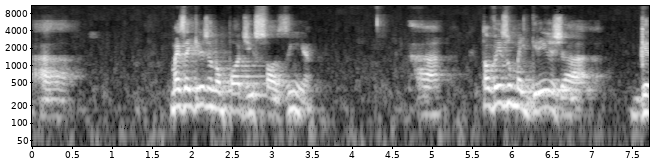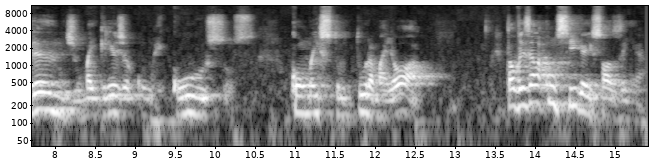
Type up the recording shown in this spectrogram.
Ah, mas a igreja não pode ir sozinha. Ah, talvez uma igreja grande, uma igreja com recursos, com uma estrutura maior, talvez ela consiga ir sozinha.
